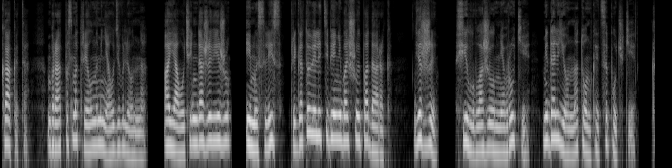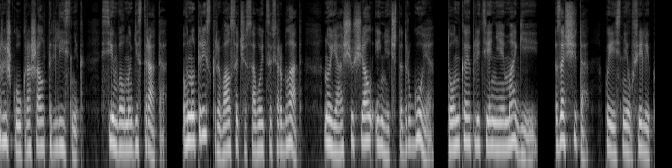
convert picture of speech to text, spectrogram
Как это? Брат посмотрел на меня удивленно. А я очень даже вижу. И мы с Лиз приготовили тебе небольшой подарок. Держи. Фил вложил мне в руки медальон на тонкой цепочке. Крышку украшал трилистник, символ магистрата. Внутри скрывался часовой циферблат, но я ощущал и нечто другое — тонкое плетение магии. Защита — пояснил Филипп.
